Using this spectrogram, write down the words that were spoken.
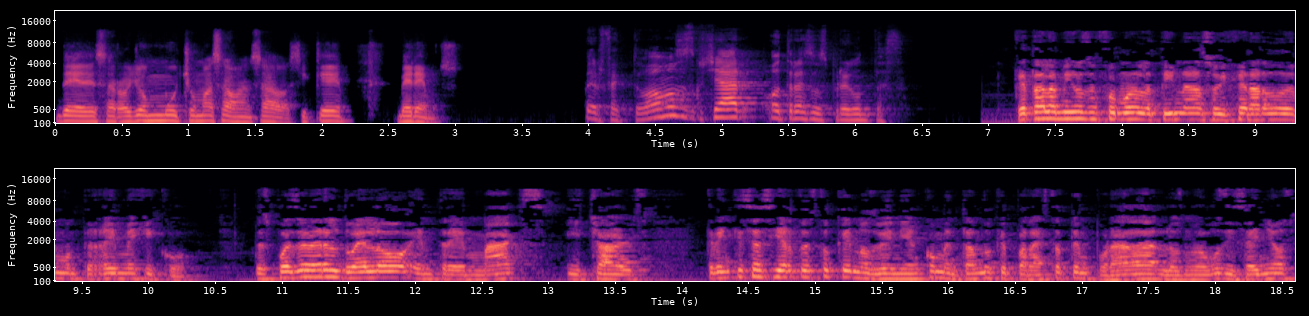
de desarrollo mucho más avanzado. Así que veremos. Perfecto, vamos a escuchar otra de sus preguntas. ¿Qué tal amigos de Fórmula Latina? Soy Gerardo de Monterrey, México. Después de ver el duelo entre Max y Charles, ¿creen que sea cierto esto que nos venían comentando que para esta temporada los nuevos diseños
